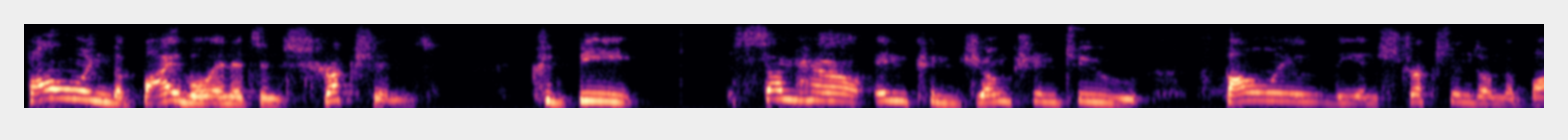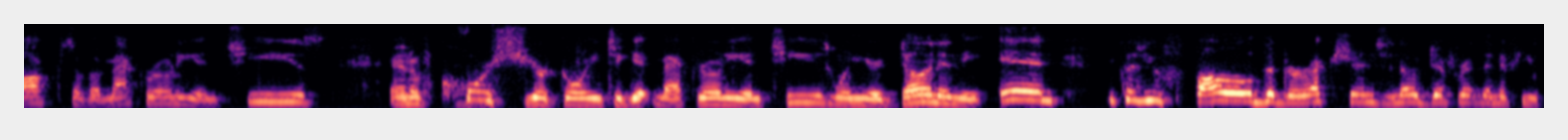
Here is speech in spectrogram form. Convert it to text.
following the Bible and its instructions could be somehow in conjunction to following the instructions on the box of a macaroni and cheese. And of course, you're going to get macaroni and cheese when you're done in the end because you followed the directions, no different than if you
